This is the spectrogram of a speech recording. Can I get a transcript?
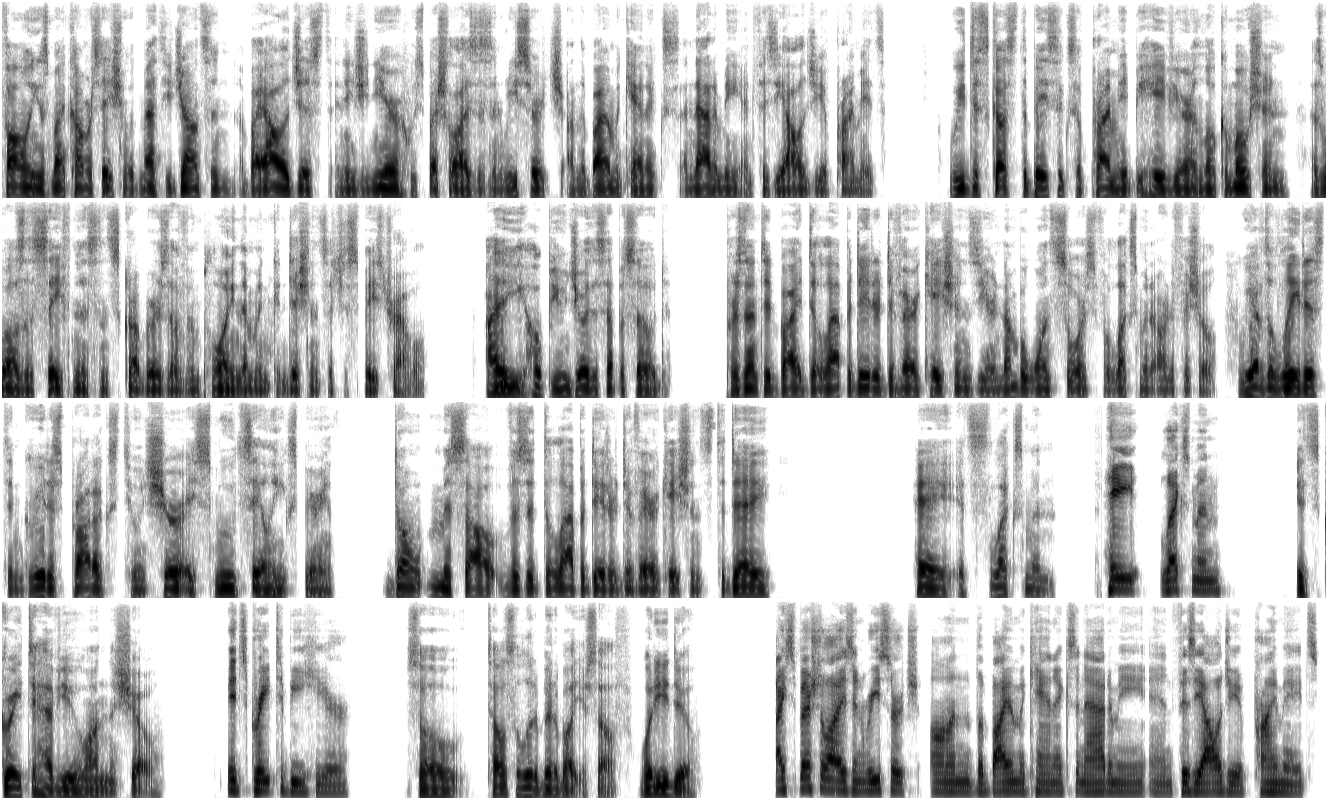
following is my conversation with Matthew Johnson, a biologist and engineer who specializes in research on the biomechanics, anatomy, and physiology of primates. We discussed the basics of primate behavior and locomotion, as well as the safeness and scrubbers of employing them in conditions such as space travel. I hope you enjoy this episode presented by Dilapidator Divarications, your number one source for Lexman Artificial. We have the latest and greatest products to ensure a smooth sailing experience. Don't miss out. Visit Dilapidator Divarications today. Hey, it's Lexman. Hey, Lexman. It's great to have you on the show. It's great to be here. So tell us a little bit about yourself. What do you do? I specialize in research on the biomechanics, anatomy, and physiology of primates.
